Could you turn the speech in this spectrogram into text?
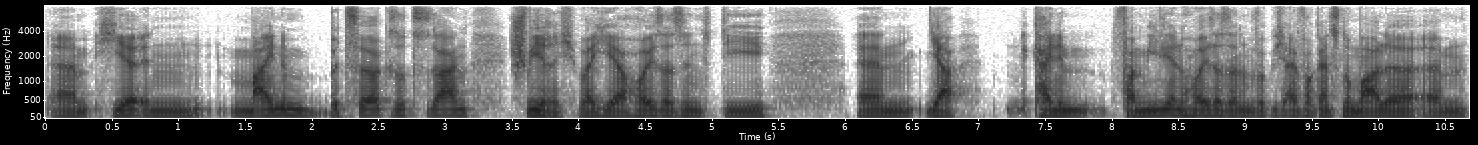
Ähm, hier in meinem Bezirk sozusagen schwierig, weil hier Häuser sind, die ähm, ja keine Familienhäuser, sondern wirklich einfach ganz normale ähm,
